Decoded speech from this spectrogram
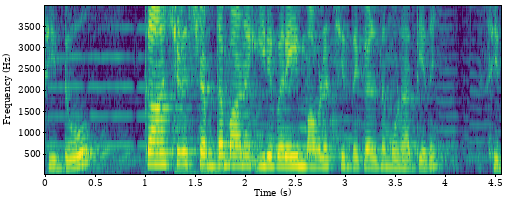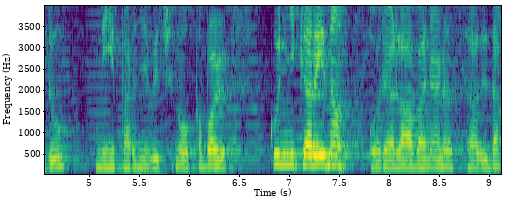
സിധു കാശിയുടെ ശബ്ദമാണ് ഇരുവരെയും അവളുടെ ചിന്തകളിൽ നിന്ന് ഉണർത്തിയത് സിധു നീ പറഞ്ഞു വെച്ച് നോക്കുമ്പോൾ കുഞ്ഞിക്കറിയുന്ന ഒരാളാവാനാണ് സാധ്യത.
